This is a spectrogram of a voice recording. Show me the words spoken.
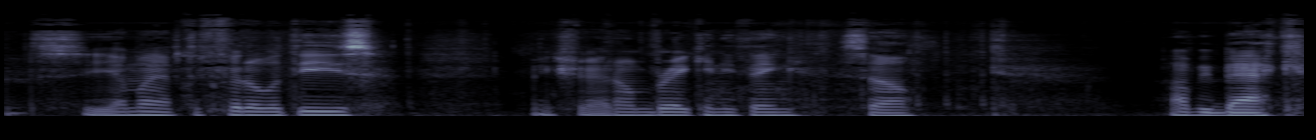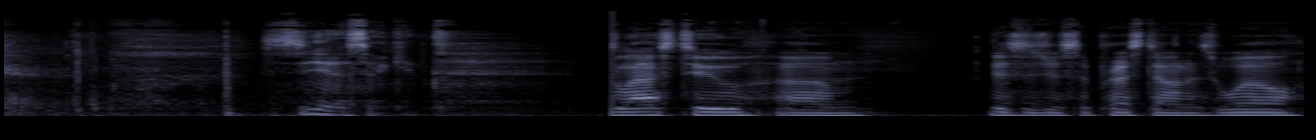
let's see, I might have to fiddle with these, make sure I don't break anything. So I'll be back. See you in a second. The last two, um, this is just a press down as well.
